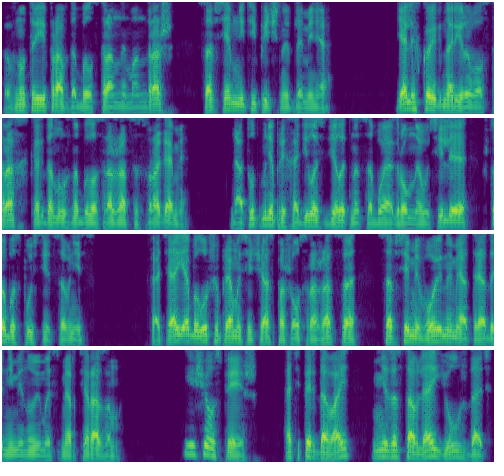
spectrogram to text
Внутри и правда был странный мандраж, совсем нетипичный для меня. Я легко игнорировал страх, когда нужно было сражаться с врагами, а тут мне приходилось делать над собой огромное усилие, чтобы спуститься вниз. Хотя я бы лучше прямо сейчас пошел сражаться со всеми воинами отряда неминуемой смерти разом. Еще успеешь. А теперь давай, не заставляй Юл ждать.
